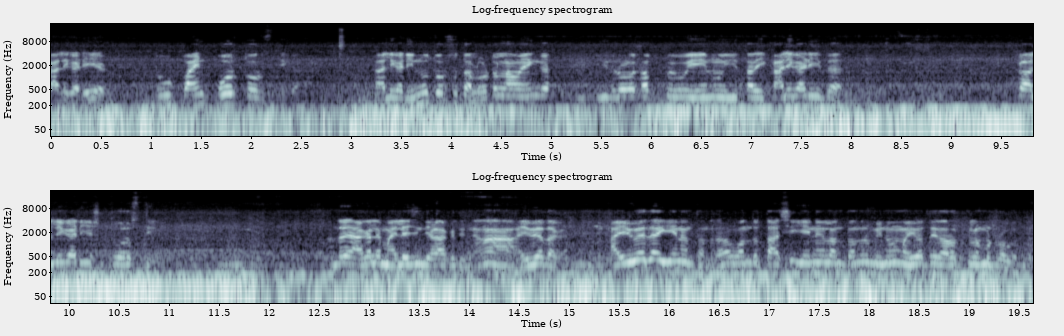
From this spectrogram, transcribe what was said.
ಖಾಲಿ ಗಾಡಿ ಟೂ ಪಾಯಿಂಟ್ ಫೋರ್ ತೋರಿಸ್ತು ಖಾಲಿ ಗಾಡಿ ಇನ್ನೂ ತೋರಿಸುತ್ತಲ್ಲ ಲೋಟಲ್ ನಾವು ಹೆಂಗೆ ಇದ್ರೊಳಗೆ ಹಪ್ಪು, ಏನು ಈ ಥರ ಈ ಖಾಲಿ ಗಾಡಿ ಇದೆ. ಖಾಲಿ ಗಾಡಿ ಎಷ್ಟು ತೋರಿಸ್ತೀವಿ ಅಂದರೆ ಆಗಲೇ ಮೈಲೇಜಿಂದ ಹೇಳಾಕತ್ತಿದ್ದೆ ನಾನು ಹೈವೇದಾಗ ಹೈವೇದಾಗ ಏನಂತಂದ್ರೆ ಒಂದು ತಾಸಿಗೆ ಏನಿಲ್ಲ ಅಂತಂದ್ರೆ ಮಿನಿಮಮ್ ಐವತ್ತೈದು, ಅರವತ್ತು ಕಿಲೋಮೀಟ್ರ್ ಹೋಗುತ್ತೆ.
